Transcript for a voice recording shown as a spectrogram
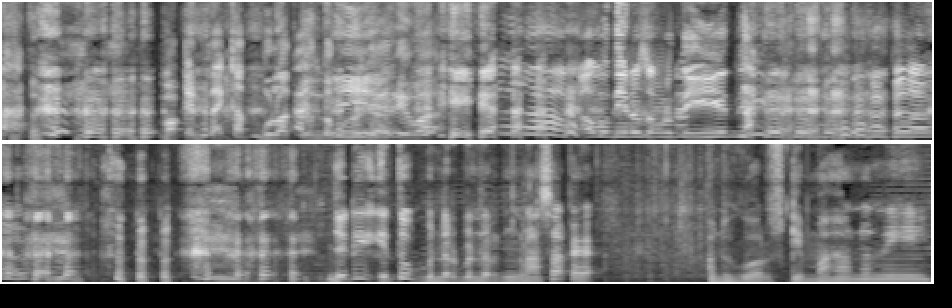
Makin tekad bulat untuk bunuh diri, Pak. Ah, kamu tidak seperti ini. Jadi itu bener-bener ngerasa kayak, aduh gue harus gimana nih?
